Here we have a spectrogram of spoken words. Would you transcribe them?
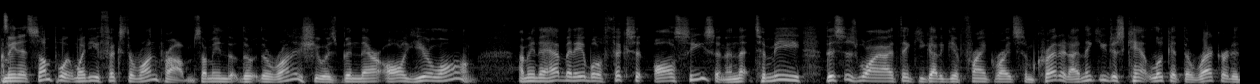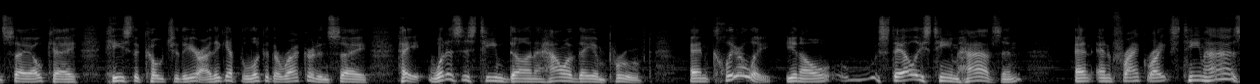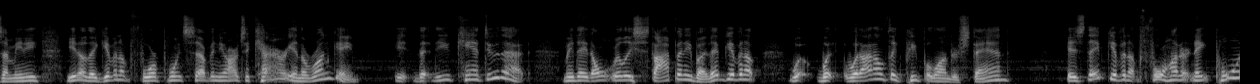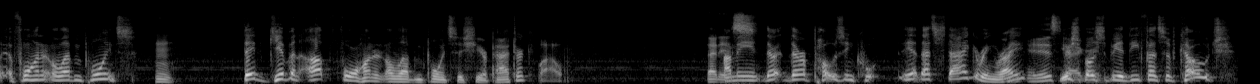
I mean, at some point, when do you fix the run problems? I mean, the, the, the run issue has been there all year long. I mean, they have been able to fix it all season. And that, to me, this is why I think you got to give Frank Reich some credit. I think you just can't look at the record and say, okay, he's the coach of the year. I think you have to look at the record and say, hey, what has this team done? How have they improved? And clearly, you know, Staley's team hasn't. And, and Frank Reich's team has. I mean, he, you know, they've given up 4.7 yards a carry in the run game. You, you can't do that. I mean, they don't really stop anybody. They've given up what what, what I don't think people understand is they've given up 408 point, 411 points. Hmm. They've given up 411 points this year, Patrick. Wow. That is. I mean, they're they're opposing. Yeah, that's staggering, right? It is You're supposed to be a defensive coach.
